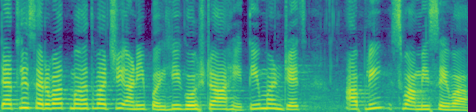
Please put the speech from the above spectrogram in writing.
त्यातली सर्वात महत्त्वाची आणि पहिली गोष्ट आहे ती म्हणजेच आपली स्वामी सेवा.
